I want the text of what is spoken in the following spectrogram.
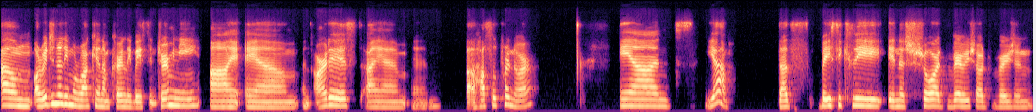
Um, originally Moroccan, I'm currently based in Germany. I am an artist. I am an, a hustlepreneur. And yeah, that's basically in a short, very short version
